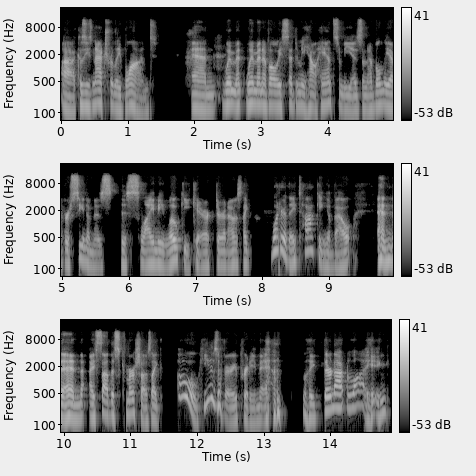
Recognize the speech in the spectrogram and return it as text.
because he's naturally blonde. And women women have always said to me how handsome he is, and I've only ever seen him as this slimy Loki character. And I was like, what are they talking about? And then I saw this commercial. I was like, oh, he is a very pretty man. like they're not lying.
